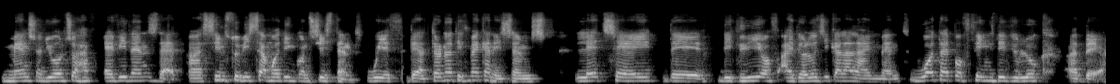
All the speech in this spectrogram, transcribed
mentioned you also have evidence that uh, seems to be somewhat inconsistent with the alternative mechanisms let's say the degree of ideological alignment what type of things did you look at there?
